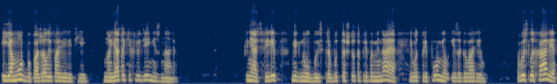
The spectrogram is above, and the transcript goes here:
и я мог бы, пожалуй, поверить ей. Но я таких людей не знаю. Князь Филипп мигнул быстро, будто что-то припоминая, и вот припомнил и заговорил. Вы слыхали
